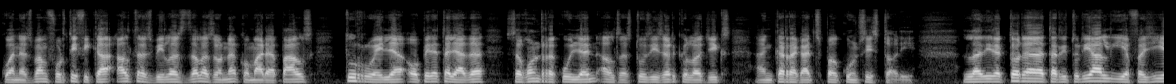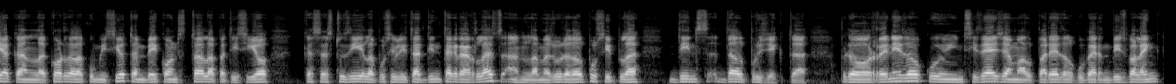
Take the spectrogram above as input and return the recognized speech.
quan es van fortificar altres viles de la zona com ara Pals, Torroella o Pere Tallada, segons recullen els estudis arqueològics encarregats pel consistori. La directora territorial hi afegia que en l'acord de la comissió també consta la petició que s'estudi la possibilitat d'integrar-les en la mesura del possible dins del projecte. Però Renedo coincideix amb el parer del govern bisbalenc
